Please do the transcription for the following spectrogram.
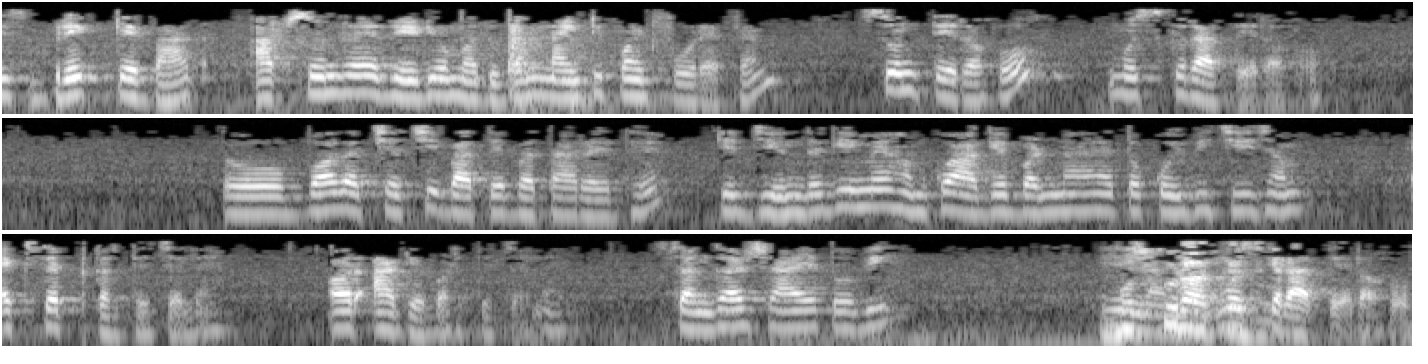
इस ब्रेक के बाद आप सुन रहे हैं रेडियो मधुबन 90.4 एफएम। सुनते रहो मुस्कुराते रहो। तो बहुत अच्छी अच्छी बातें बता रहे थे कि ज़िंदगी में हमको आगे बढ़ना है तो कोई भी चीज़ हम एक्सेप्ट करते चलें और आगे बढ़ते चलें। संघर्ष आए तो भी मुस्कुराते रहो। मुस्कुराते रहो।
